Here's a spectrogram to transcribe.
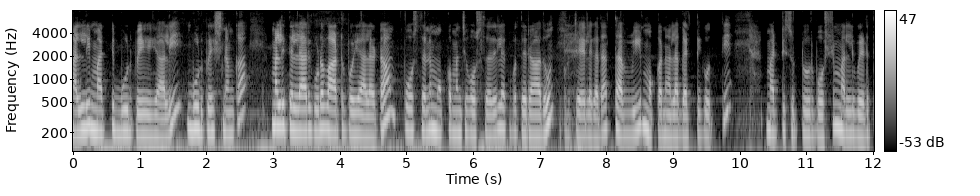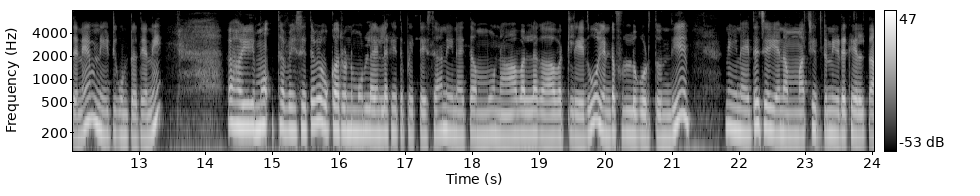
మళ్ళీ మట్టి బూడిపేయాలి బూడిపేసినాక మళ్ళీ తెల్లారి కూడా వాటర్ పోయాలట. పోస్తేనే మొక్క మంచిగా వస్తుంది లేకపోతే రాదు. ఇప్పుడు చేయలే కదా. తవ్వి మొక్కను అలా గట్టిగా ఒత్తి మట్టి చుట్టూరు పోసి మళ్ళీ పెడితేనే నీట్గా ఉంటుంది అని ఏమో తవ్వేసైతే అయితే ఒక రెండు మూడు లైన్లకి అయితే పెట్టేసా. నేనైతే అమ్మో నా వల్ల కావట్లేదు. ఎండ ఫుల్ కొడుతుంది. నేనైతే చెయ్యనమ్మా చెట్టు నీడకి వెళ్తా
